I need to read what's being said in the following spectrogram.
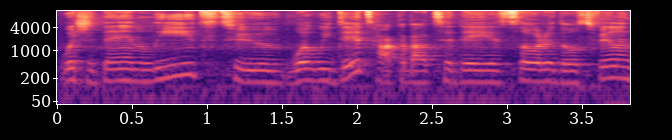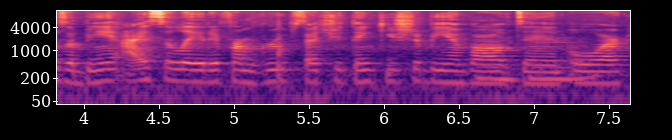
which then leads to what we did talk about today is sort of those feelings of being isolated from groups that you think you should be involved mm-hmm. in or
